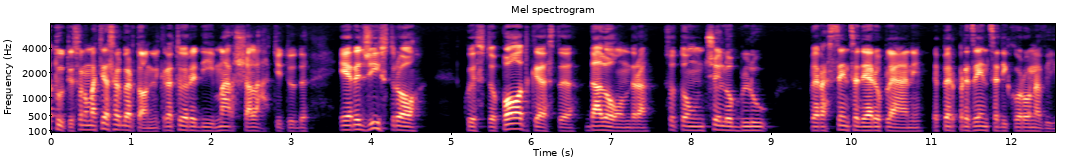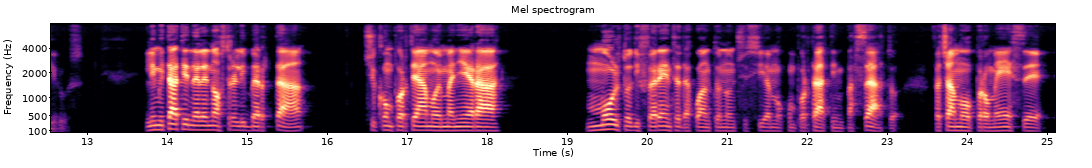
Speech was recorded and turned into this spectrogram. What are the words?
a tutti, sono Mattia Salbertoni, il creatore di Martial Attitude e registro questo podcast da Londra sotto un cielo blu per assenza di aeroplani e per presenza di coronavirus. Limitati nelle nostre libertà, ci comportiamo in maniera molto differente da quanto non ci siamo comportati in passato. Facciamo promesse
